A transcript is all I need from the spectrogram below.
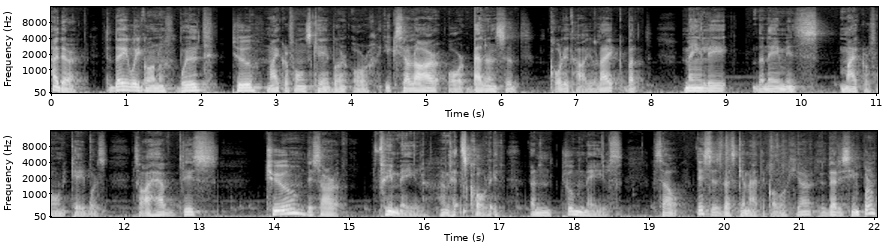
Hi there. Today we're gonna build two microphones cable or XLR or balanced, call it how you like, but mainly the name is microphone cables. So I have these two, these are female, let's call it, and two males. So this is the schematic over here. It's very simple.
